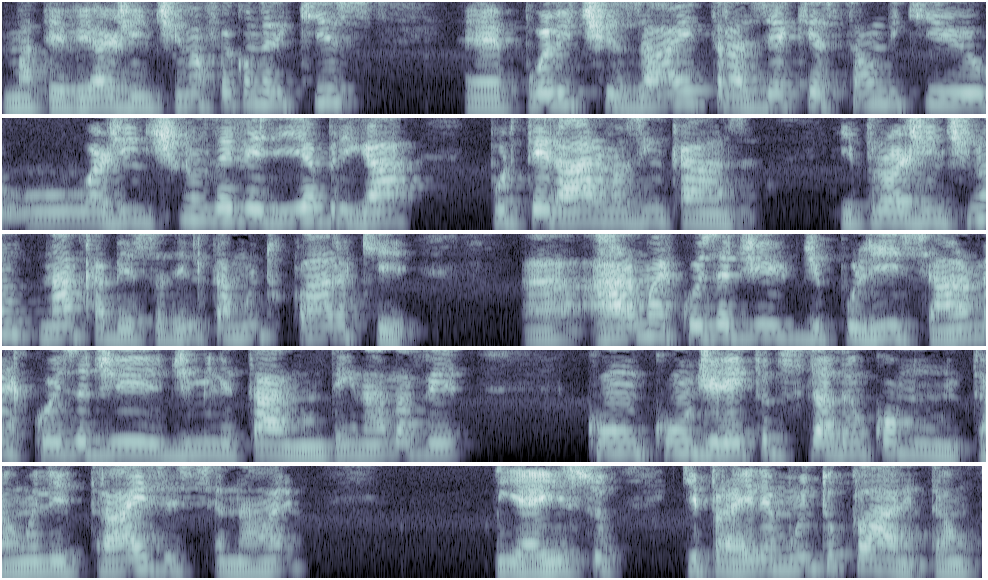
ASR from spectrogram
numa TV argentina foi quando ele quis é, politizar e trazer a questão de que o, o argentino deveria brigar por ter armas em casa. E para o argentino, na cabeça dele, está muito claro que a arma é coisa de, de polícia, a arma é coisa de, de militar, não tem nada a ver com, com o direito do cidadão comum. Então ele traz esse cenário e é isso que para ele é muito claro. Então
